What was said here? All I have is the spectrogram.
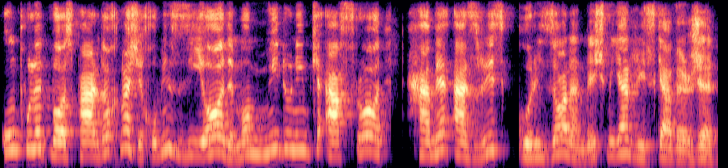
اون پولت بازپرداخت نشه. خب این زیاده. ما می‌دونیم که افراد همه از ریسک گریزانن. بهش میگن risk aversion.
